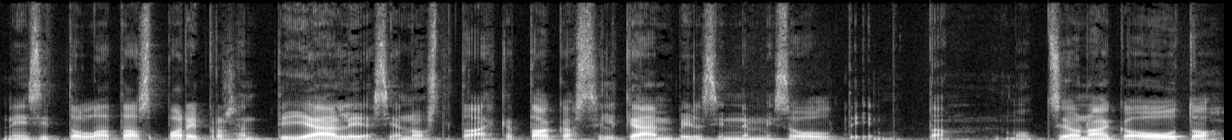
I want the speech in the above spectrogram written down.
niin sitten ollaan taas pari prosenttia jäljessä ja nostetaan ehkä takaisin sillä kämpillä sinne, missä oltiin, mutta, mutta se on aika outo,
